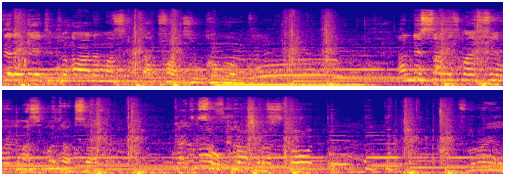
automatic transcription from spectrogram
dedicated to all the Massive Attack fans who come out. And this song is my favorite Massive Attack song. Because it's so conscious. For real.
